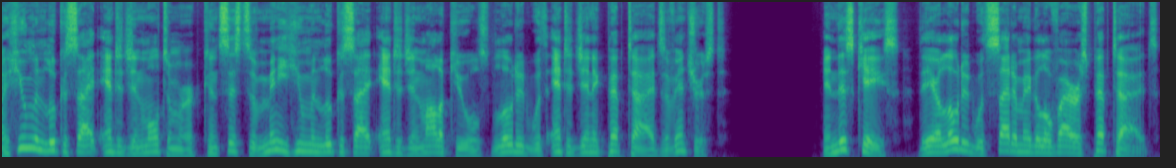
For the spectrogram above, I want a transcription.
A human leukocyte antigen multimer consists of many human leukocyte antigen molecules loaded with antigenic peptides of interest. In this case, they are loaded with cytomegalovirus peptides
